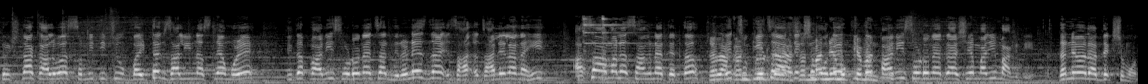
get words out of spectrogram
कृष्णा कालवा समितीची बैठक झाली नसल्यामुळे तिथं पाणी सोडवण्याचा निर्णय झालेला नाही असं आम्हाला सांगण्यात येतं हे चुकीचं. अध्यक्ष. पाणी सोडवण्यात अशी माझी मागणी. धन्यवाद अध्यक्ष महोदय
